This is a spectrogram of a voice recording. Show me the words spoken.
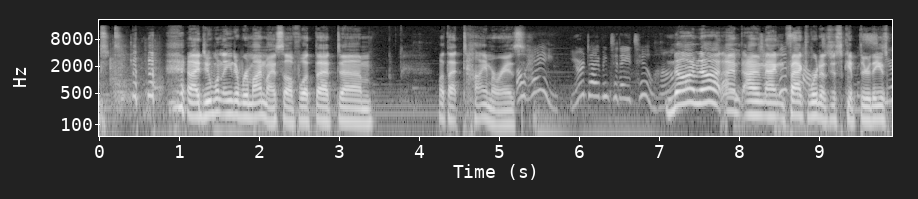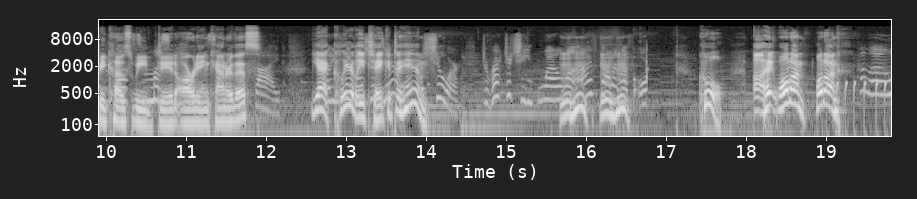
and I do want to need to remind myself what that um, what that timer is. Oh hey, you're diving today too, huh? No, I'm not. I'm. I'm. I'm in fact, we're gonna just skip through these because we did already encounter this. Yeah, clearly take it to him. Sure, Director Chief. Well, Mhm, I've got mhm. enough. Or- Cool. Uh, hey, hold on, hold on. Hello.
